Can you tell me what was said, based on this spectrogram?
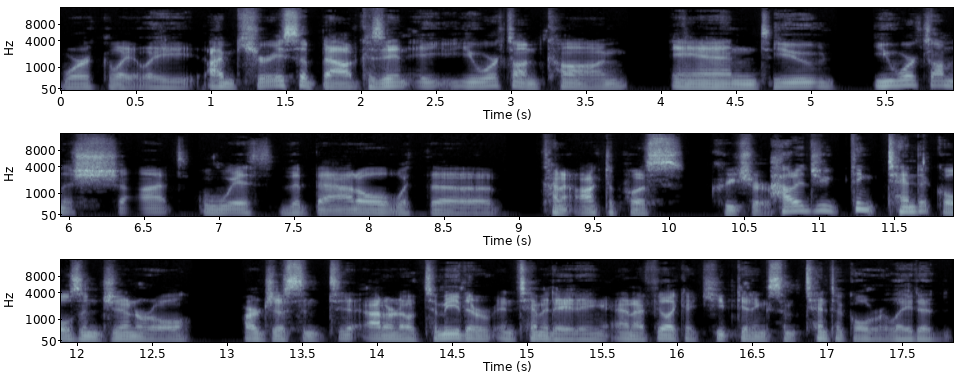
work lately. I'm curious about because you worked on Kong and you you worked on the shot with the battle with the kind of octopus creature. How did you think tentacles in general are just, I don't know, to me, they're intimidating. And I feel like I keep getting some tentacle related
